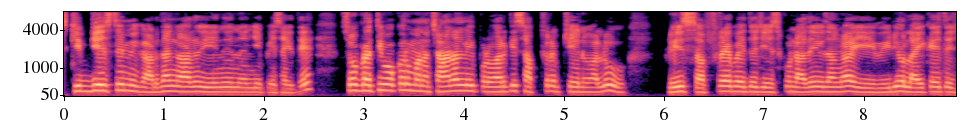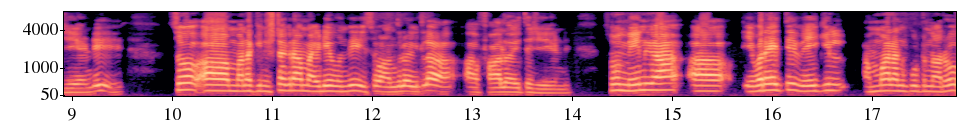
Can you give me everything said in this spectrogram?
స్కిప్ చేస్తే మీకు అర్థం కాదు ఏందని చెప్పేసి అయితే. సో ప్రతి ఒక్కరు మన ఛానల్ని ఇప్పటి వరకు సబ్స్క్రైబ్ చేయని వాళ్ళు ప్లీజ్ సబ్స్క్రైబ్ అయితే చేసుకోండి. అదే విధంగా ఈ వీడియో లైక్ అయితే చేయండి. సో మనకి ఇన్స్టాగ్రామ్ ఐడి ఉంది. సో అందులో ఇట్లా ఫాలో అయితే చేయండి. సో మెయిన్గా ఎవరైతే వెహికల్ అమ్మాలనుకుంటున్నారో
